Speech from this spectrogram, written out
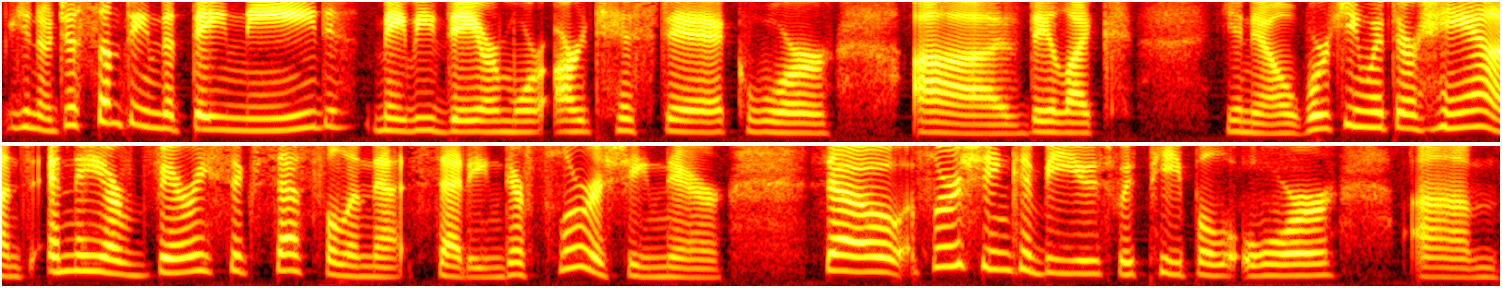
you know, just something that they need. Maybe they are more artistic or uh, they like you know, working with their hands, and they are very successful in that setting. They're flourishing there. So, flourishing can be used with people or um,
